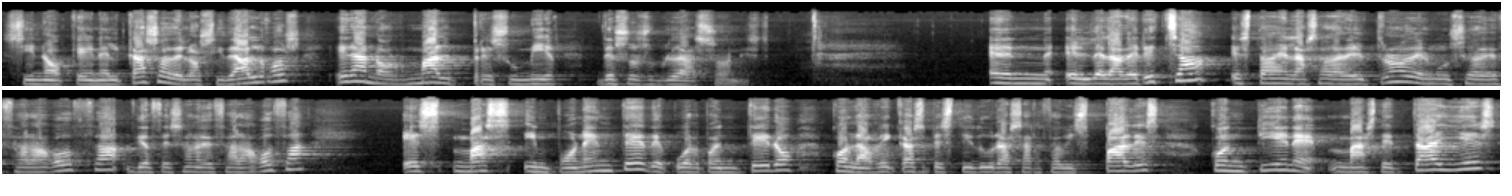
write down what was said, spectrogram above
sino que en el caso de los hidalgos era normal presumir de sus blasones. En el de la derecha está en la sala del trono del Museo de Zaragoza, diocesano de Zaragoza, es más imponente, de cuerpo entero, con las ricas vestiduras arzobispales, contiene más detalles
